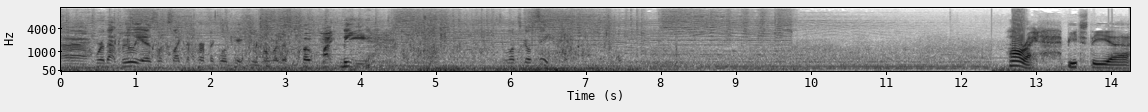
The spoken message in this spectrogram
uh, where that buoy is looks like the perfect location for where this boat might be. So let's go see. All right, beach the uh,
